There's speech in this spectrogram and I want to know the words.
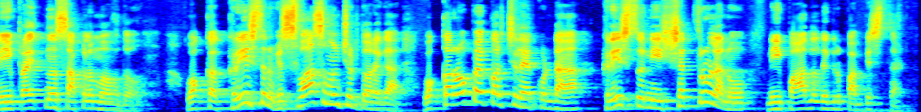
నీ ప్రయత్నం సఫలం అవ్వదు. ఒక్క క్రీస్తుని విశ్వాసం ఉంచడం త్వరగా. ఒక్క రూపాయి ఖర్చు లేకుండా క్రీస్తు నీ శత్రువులను నీ పాదల దగ్గర పంపిస్తాడు.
